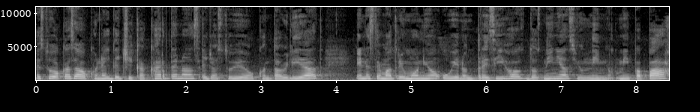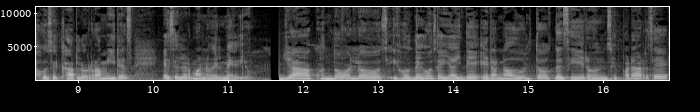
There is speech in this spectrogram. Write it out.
Estuvo casado con Aide Chica Cárdenas. Ella estudió contabilidad. En este matrimonio hubieron tres hijos, dos niñas y un niño. Mi papá, José Carlos Ramírez, es el hermano del medio. Ya cuando los hijos de José y Aide eran adultos, decidieron separarse.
